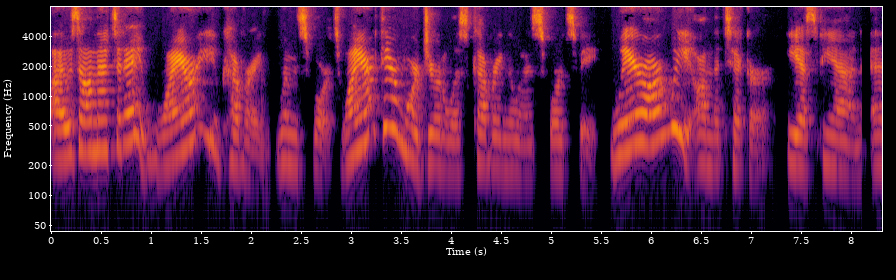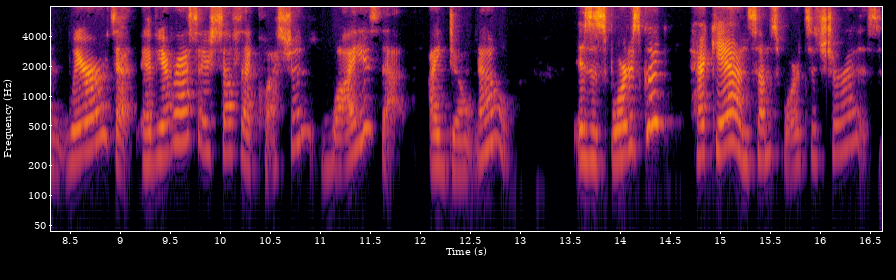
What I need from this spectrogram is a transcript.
I was on that today. Why aren't you covering women's sports? Why aren't there more journalists covering the women's sports beat? Where are we on the ticker, ESPN? And where is that? Have you ever asked yourself that question? Why is that? I don't know. Is the sport as good? Heck yeah, in some sports it sure is.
